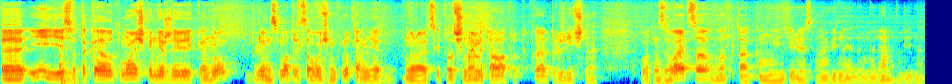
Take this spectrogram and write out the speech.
Э, И есть вот такая вот моечка нержавейка. Ну, блин, смотрится очень круто, мне нравится. И толщина металла тут такая приличная. Вот, называется вот так, кому интересно. Видно, я думаю, да? Видно.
